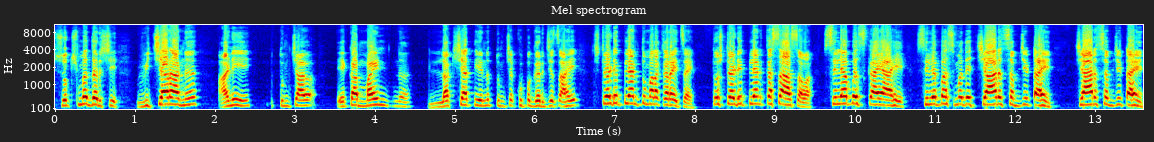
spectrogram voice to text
सूक्ष्मदर्शी विचारानं आणि तुमच्या एका माइंडनं लक्षात येणं तुमच्या खूप गरजेचं आहे. स्टडी प्लॅन तुम्हाला करायचा आहे. तो स्टडी प्लॅन कसा असावा? सिलेबस काय आहे? सिलेबसमध्ये चार सब्जेक्ट आहेत. चार सब्जेक्ट आहेत.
